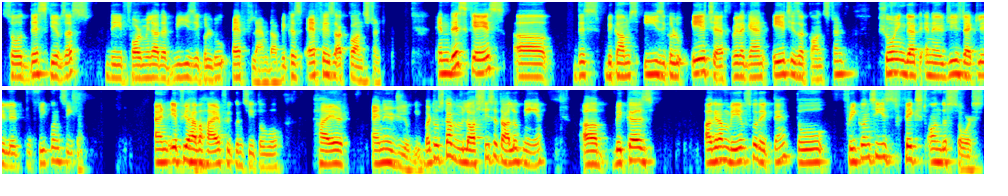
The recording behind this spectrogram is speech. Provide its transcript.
so this gives us the formula that V is equal to F lambda because F is a constant. In this case, uh, this becomes E is equal to HF, where again, H is a constant, showing that energy is directly related to frequency. And if you have a higher frequency, तो वो higher energy होगी. But उसका velocity से ताल्लुक नहीं है, uh, because अगर हम वेव्स को देखते हैं तो frequency is fixed on the source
